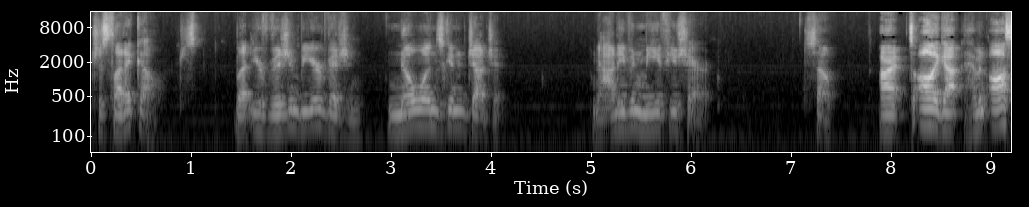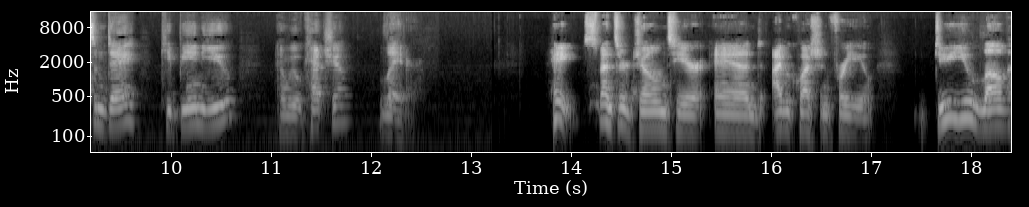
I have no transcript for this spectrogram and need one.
Just let it go. Let your vision be your vision. No one's going to judge it. Not even me if you share it. So, all right, that's all I got. Have an awesome day. Keep being you, and we will catch you later. Hey, Spencer Jones here, and I have a question for you. Do you love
